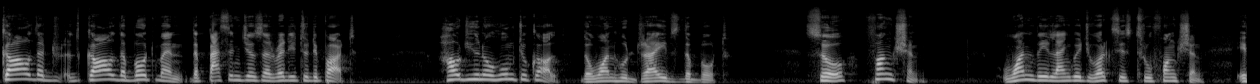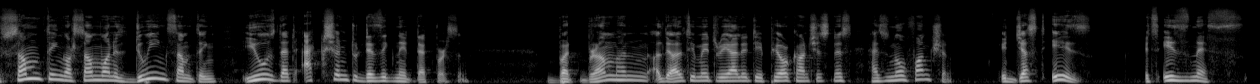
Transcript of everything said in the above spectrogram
Call the, call the boatman. The passengers are ready to depart. How do you know whom to call? The one who drives the boat. So, function. One way language works is through function. If something or someone is doing something, use that action to designate that person. But Brahman, the ultimate reality, pure consciousness, has no function. It just is. It's isness.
